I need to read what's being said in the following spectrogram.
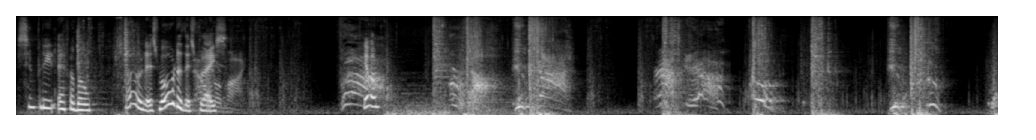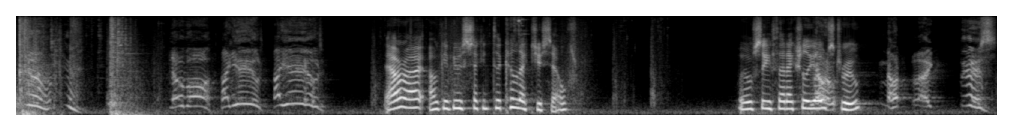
Simply laughable. Oh, there's more to this place. Come on. I yield! I yield! Alright, I'll give you a second to collect yourself. We'll see if that actually holds No. true. Not like this!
